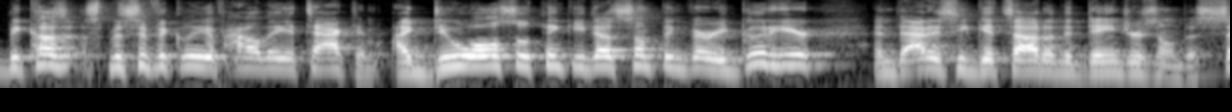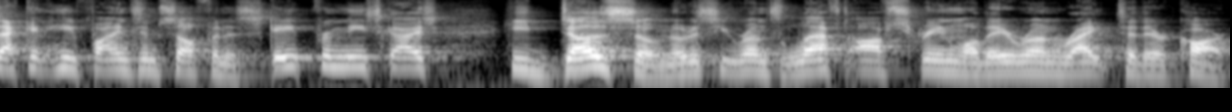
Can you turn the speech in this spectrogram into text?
because specifically of how they attacked him. I do also think he does something very good here, and that is he gets out of the danger zone. The second he finds himself an escape from these guys, he does so. Notice he runs left off screen while they run right to their car.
